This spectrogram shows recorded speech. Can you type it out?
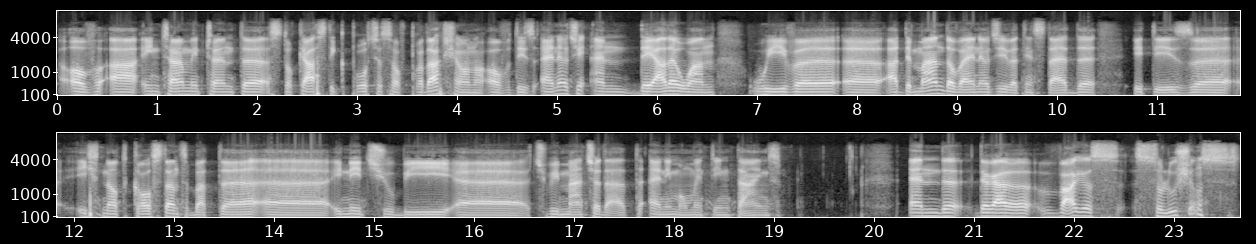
of uh, intermittent uh, stochastic process of production of this energy, and the other one with uh, uh, a demand of energy that instead uh, it is, if not constant, but it needs to be to be matched at any moment in times. And there are various solutions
